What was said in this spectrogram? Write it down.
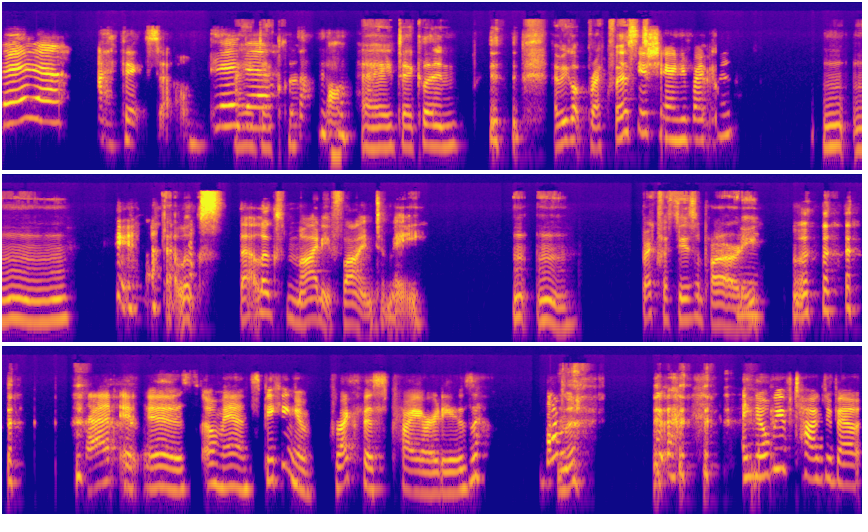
I think so. Hey, Declan. Hey, Declan. Have you got breakfast? You're sharing your breakfast. Mm-mm. That looks that looks mighty fine to me. Mm-mm. Breakfast is a priority. That it is. Oh man. Speaking of breakfast priorities, I know we've talked about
